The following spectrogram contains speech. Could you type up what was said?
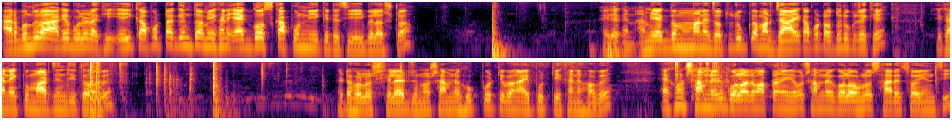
আর বন্ধুরা, আগে বলে রাখি, এই কাপড়টা কিন্তু আমি এখানে এক গজ কাপড় নিয়ে কেটেছি, এই ব্লাউজটা। এই দেখেন, আমি একদম মানে যতটুকু আমার যায় কাপড় ততটুকু রেখে এখানে একটু মার্জিন দিতে হবে। এটা হলো সেলাইয়ের জন্য। সামনে হুক পট্টি এবং আই পট্টি এখানে হবে। এখন সামনের গলার মাপটা নিয়ে নেব। সামনের গলা হলো সাড়ে ছয় ইঞ্চি।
